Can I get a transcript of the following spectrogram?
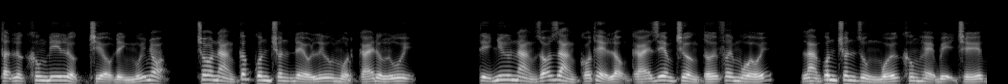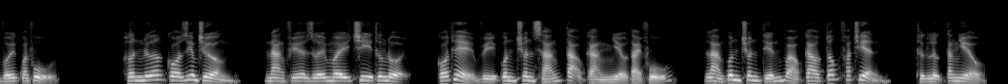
tận lực không đi lược triều đình mũi nhọn, cho nàng cấp quân chuân đều lưu một cái đường lui. Tỷ như nàng rõ ràng có thể lộng cái diêm trường tới phơi muối, làm quân chuân dùng muối không hề bị chế với quan phủ. Hơn nữa có diêm trường, nàng phía dưới mấy chi thương đội, có thể vì quân chuân sáng tạo càng nhiều tài phú, làm quân chuân tiến vào cao tốc phát triển, thực lực tăng nhiều.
